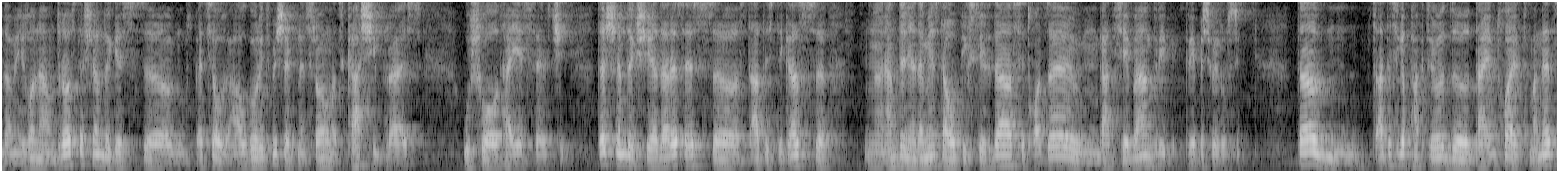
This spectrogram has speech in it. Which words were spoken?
უნდა მიიღონ ამ დროს და შემდეგ ეს სპეციალური ალგორითმი შექმნეს, რომელმაც გაშიფრა ეს უშუალოდ აი ეს სერჩი და შემდეგ შეადარეს ეს სტატისტიკას რამდენი ადამიანს დაუფიქსირდა სიტყვაზე გაციება ან გრიპი, გრიპის ვირუსი. და სტატისტიკა ფაქტიურად დაემთხვა ერთმანეთს.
